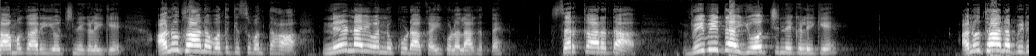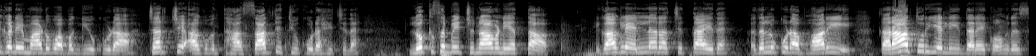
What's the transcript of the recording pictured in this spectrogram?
ಕಾಮಗಾರಿ ಯೋಜನೆಗಳಿಗೆ ಅನುದಾನ ಒದಗಿಸುವಂತಹ ನಿರ್ಣಯವನ್ನು ಕೂಡ ಕೈಗೊಳ್ಳಲಾಗುತ್ತೆ. ಸರ್ಕಾರದ ವಿವಿಧ ಯೋಜನೆಗಳಿಗೆ ಅನುದಾನ ಬಿಡುಗಡೆ ಮಾಡುವ ಬಗ್ಗೆಯೂ ಕೂಡ ಚರ್ಚೆ ಆಗುವಂತಹ ಸಾಧ್ಯತೆಯೂ ಕೂಡ ಹೆಚ್ಚಿದೆ. ಲೋಕಸಭೆ ಚುನಾವಣೆಯತ್ತ ಈಗಾಗಲೇ ಎಲ್ಲರ ಚಿತ್ತ ಇದೆ. ಅದರಲ್ಲೂ ಕೂಡ ಭಾರಿ ತರಾತುರಿಯಲ್ಲಿ ಇದ್ದಾರೆ ಕಾಂಗ್ರೆಸ್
